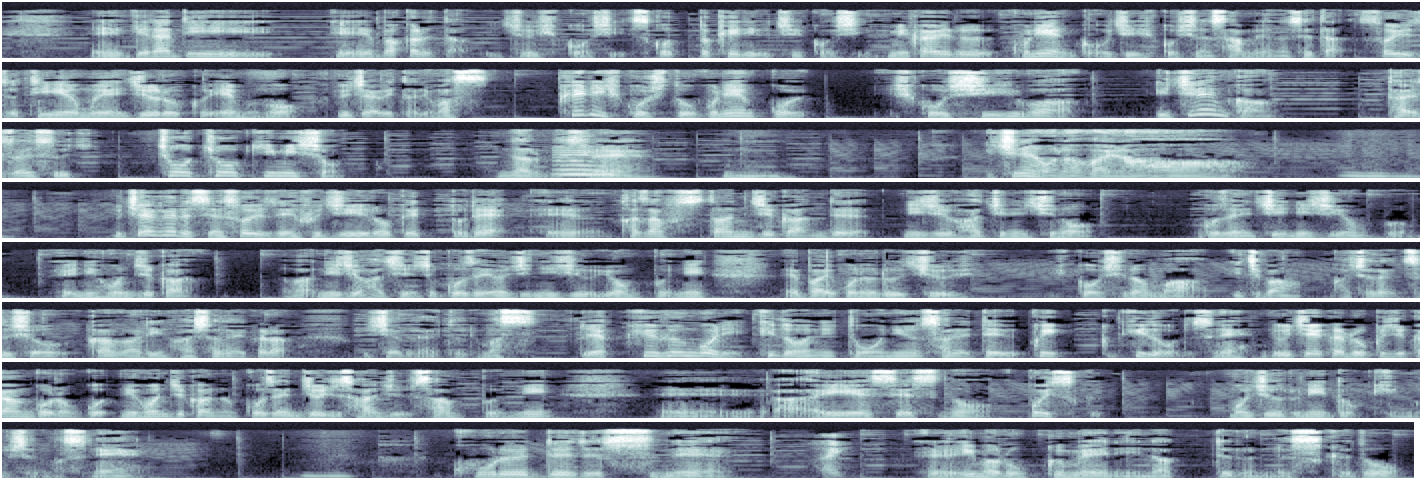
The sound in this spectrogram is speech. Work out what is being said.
えーゲナディ、えーパダルカ宇宙飛行士、スコット・ケリー宇宙飛行士、ミカエル・コニエンコ宇宙飛行士の3名を乗せたソユーズ TMA16M を打ち上げております。ケリー飛行士とコニエンコ飛行士は1年間滞在する超長期ミッションになるんですね。うん。1年は長いな。ぁうん。打ち上げはですね、ソユーズ FG ロケットで、えーカザフスタン時間で28日の午前1時24分、えー日本時間が28日午前4時24分に、えーバイコヌール宇宙飛行士の、まあ、一番発射台、通称ガガーリン発射台から打ち上げられております。約9分後に軌道に投入されて、クイック軌道ですね。打ち上げから6時間後のご日本時間の午前10時33分に、えー ISS のポイスクモジュールにドッキングしておりますね。うんこれでですね、はい。えー今6名になってるんですけど、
